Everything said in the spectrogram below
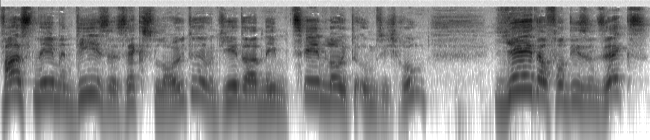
was nehmen diese sechs Leute und jeder nimmt zehn Leute um sich rum? Jeder von diesen sechs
